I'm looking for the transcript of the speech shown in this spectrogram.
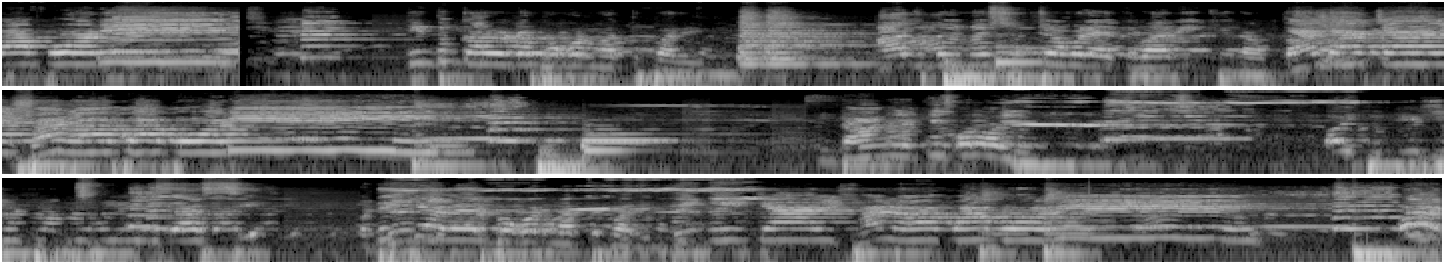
পাপড়ি কিন্তু কারোটা পকড় মারতে পারিনি। আজ সূর্য আমার একবারই খারাপ দাদা চাই পাপড়ি কি করব? ওই বলে আসছি। দেখি আমি আর পকড় মারতে পারি দিদি চাই সোনা পাপড়ি ওই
